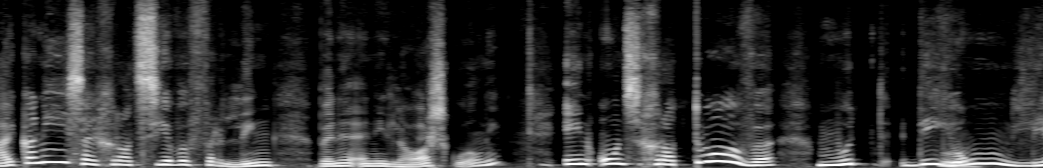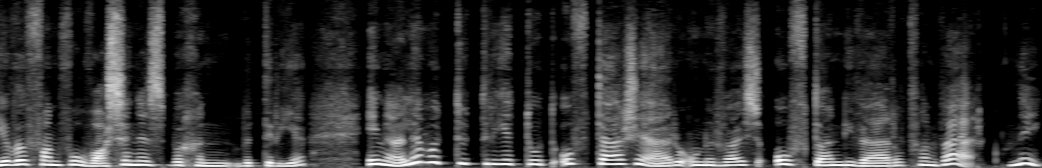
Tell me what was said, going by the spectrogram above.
Hy kan nie sy graad 7 verleng binne in die laerskool nie. En ons graad 12 moet die hmm. jong lewe van volwassenes begin betree en hulle moet toetree tot of tersiêre onderwys of dan die wêreld van werk nee.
